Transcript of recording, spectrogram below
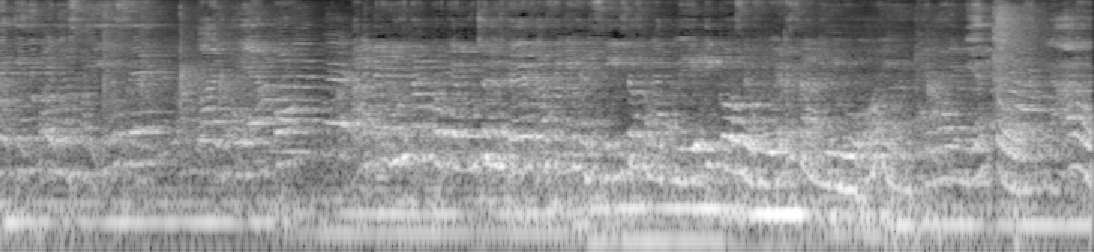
que tienen que lucirse atléticos, se esfuerzan y digo, ¡ay, qué movimientos! Claro.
